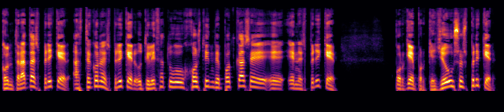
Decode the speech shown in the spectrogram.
contrata Spreaker, hazte con Spreaker, utiliza tu hosting de podcast eh, eh, en Spreaker. ¿Por qué? Porque yo uso Spreaker.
